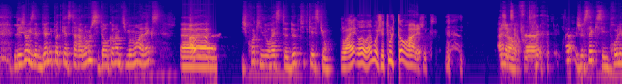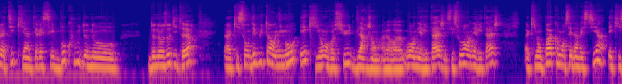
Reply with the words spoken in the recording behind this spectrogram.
les gens, ils aiment bien les podcasts à rallonge. Si tu as encore un petit moment, Alex, euh, Ah ouais, ouais. je crois qu'il nous reste deux petites questions. Ouais, ouais, ouais. Moi, j'ai tout le temps. hein, Allez. Alors, euh, je sais que c'est une problématique qui a intéressé beaucoup de nos, de nos auditeurs euh, qui sont débutants en IMO et qui ont reçu de l'argent. Alors, euh, ou en héritage, et c'est souvent en héritage, qui n'ont pas commencé d'investir et qui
